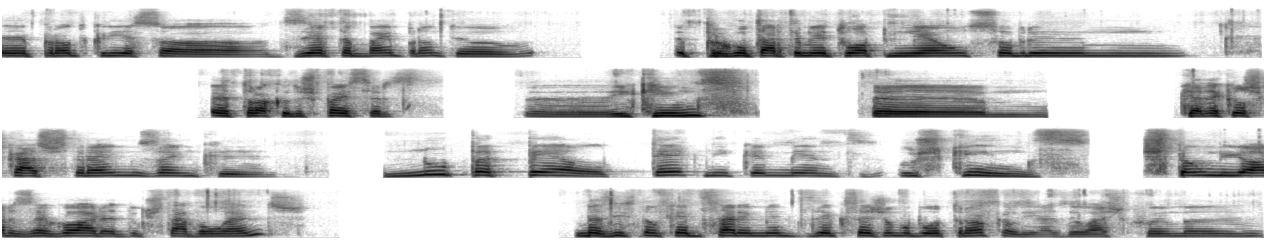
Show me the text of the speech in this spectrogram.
eh, pronto, queria só dizer também, pronto, eu perguntar também a tua opinião sobre hum, a troca dos Pacers eh, e Kings, ehm, que é daqueles casos estranhos em que no papel, tecnicamente, os Kings estão melhores agora do que estavam antes, mas isso não quer necessariamente dizer que seja uma boa troca. Aliás, eu acho que foi uma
